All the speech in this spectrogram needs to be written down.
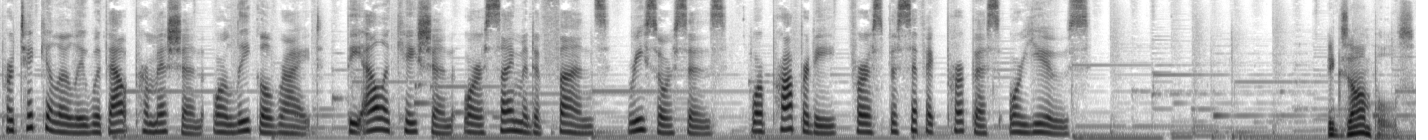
particularly without permission or legal right, the allocation or assignment of funds, resources, or property for a specific purpose or use. Examples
